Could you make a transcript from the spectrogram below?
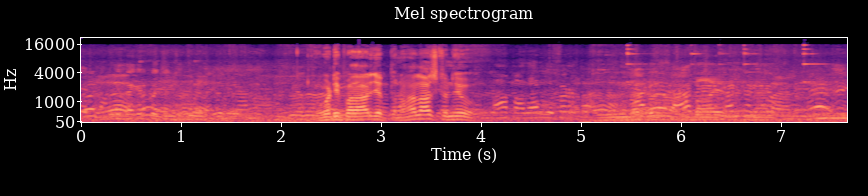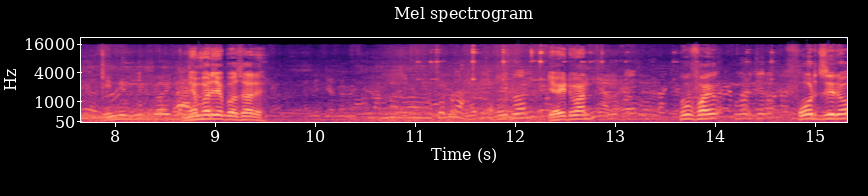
చూడు. ఒకటి పదహారు చెప్తున్నా. లాస్ట్ నువ్వు. నెంబర్ చెప్పు ఒకసారి. చెప్పురా eight one two five four zero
